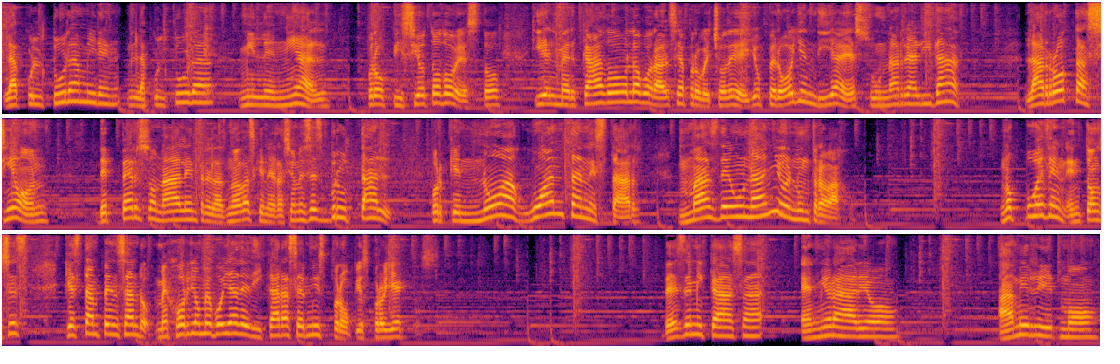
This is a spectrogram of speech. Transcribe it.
La cultura, miren, la cultura milenial propició todo esto y el mercado laboral se aprovechó de ello, pero hoy en día es una realidad. La rotación de personal entre las nuevas generaciones es brutal porque no aguantan estar más de un año en un trabajo. No pueden. Entonces, ¿qué están pensando? Mejor yo me voy a dedicar a hacer mis propios proyectos. Desde mi casa, en mi horario, a mi ritmo,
